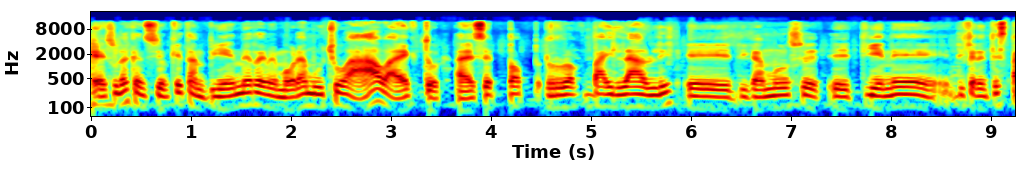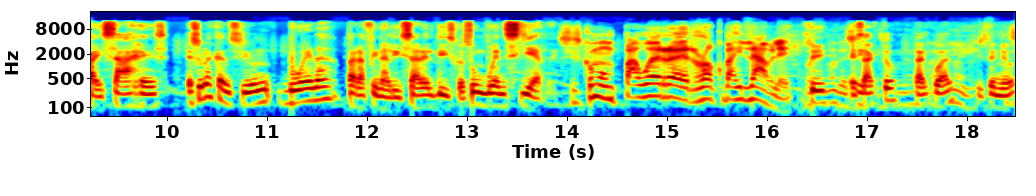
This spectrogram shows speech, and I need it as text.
Es una canción que también me rememora mucho a ABBA, Héctor, a ese pop rock bailable, eh, digamos, eh, eh, tiene diferentes paisajes. Es una canción buena para finalizar el disco, es un buen cierre. es como un power rock bailable. Sí, exacto, tal cual, sí señor.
